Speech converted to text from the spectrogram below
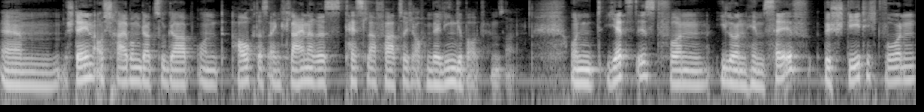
ähm, Stellenausschreibungen dazu gab und auch, dass ein kleineres Tesla-Fahrzeug auch in Berlin gebaut werden soll. Und jetzt ist von Elon himself bestätigt worden,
